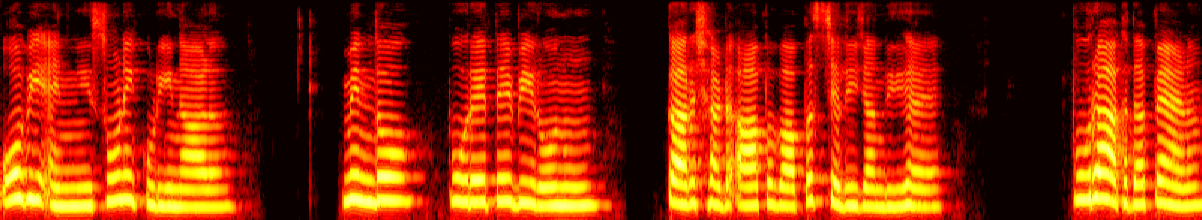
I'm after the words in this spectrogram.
ਉਹ ਵੀ ਇੰਨੀ ਸੋਹਣੀ ਕੁੜੀ ਨਾਲ। ਮਿੰਦੋ ਪੂਰੇ ਤੇ ਵੀਰੋ ਨੂੰ ਘਰ ਛੱਡ ਆਪ ਵਾਪਸ ਚਲੀ ਜਾਂਦੀ ਹੈ। ਪੂਰਾ ਆਖਦਾ, ਭੈਣ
